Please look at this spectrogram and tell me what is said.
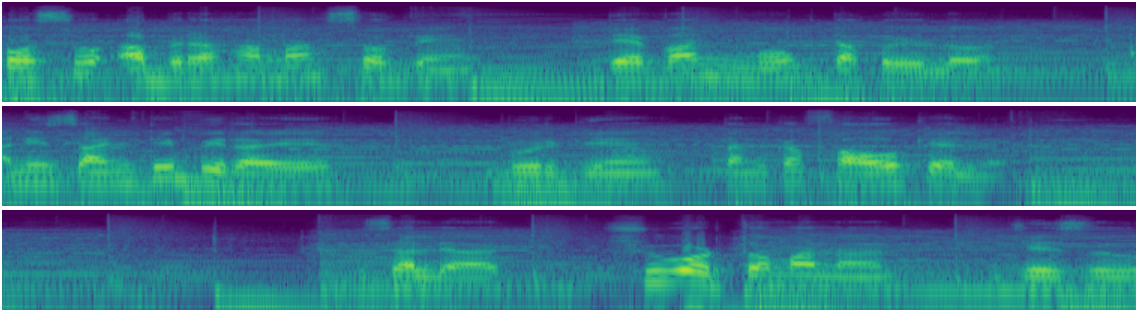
कसो आब्राहामा सोबें देवान मोग दाखयलो आनी जाणटी पिरायेर भुरगें तांकां फावो केलें. जाल्यार शुवर्तमानान जेजू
